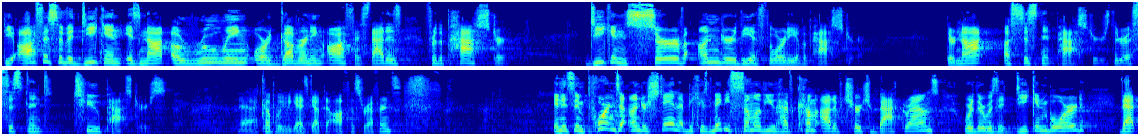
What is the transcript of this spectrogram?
The office of a deacon is not a ruling or governing office, that is for the pastor. Deacons serve under the authority of a pastor. They're not assistant pastors, they're assistant to pastors. Yeah, a couple of you guys got the office reference. And it's important to understand that because maybe some of you have come out of church backgrounds where there was a deacon board that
